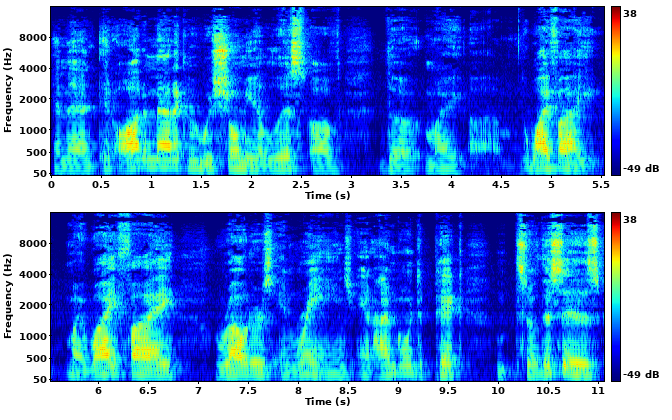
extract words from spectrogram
and then it automatically will show me a list of the my uh, Wi-Fi my Wi-Fi routers in range, and I'm going to pick. So this is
